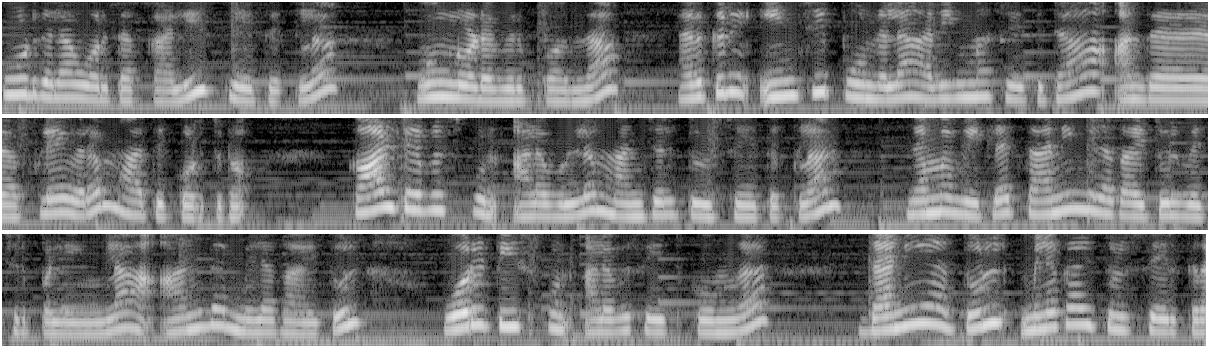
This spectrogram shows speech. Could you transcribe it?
கூடுதலாக ஒரு தக்காளி சேர்த்துக்கலாம். உங்களோட விருப்பம் தான் அதுக்குன்னு இஞ்சி பூண்டெல்லாம் அதிகமாக சேர்த்துட்டா அந்த ஃப்ளேவரை மாற்றி கொடுத்துடும். கால் டேபிள் ஸ்பூன் அளவுள்ள மஞ்சள் தூள் சேர்த்துக்கலாம். நம்ம வீட்டில் தனி மிளகாய் தூள் வச்சுருப்போம் இல்லைங்களா? அந்த மிளகாய் தூள் ஒரு டீஸ்பூன் அளவு சேர்த்துக்கோங்க. தனியாத்தூள் மிளகாய் தூள் சேர்க்குற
